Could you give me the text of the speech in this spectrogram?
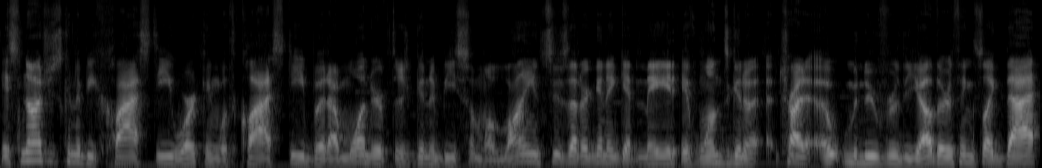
it's not just going to be Class D working with Class D, but I'm wondering if there's going to be some alliances that are going to get made, if one's going to try to outmaneuver the other, things like that.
